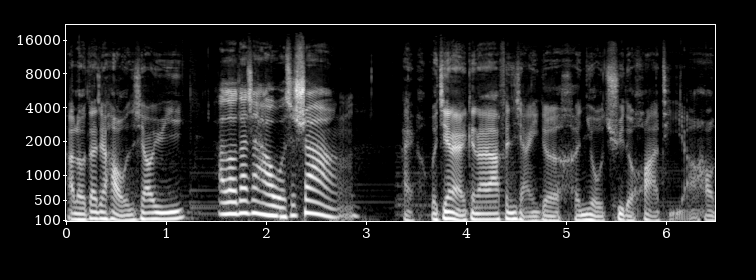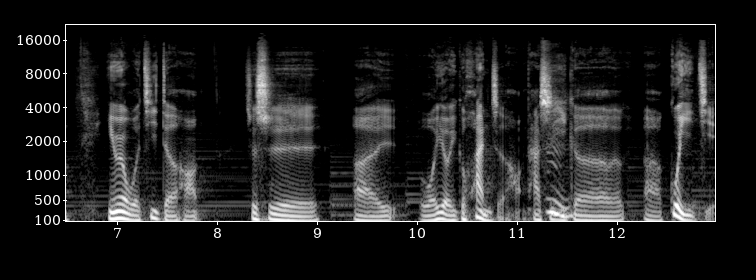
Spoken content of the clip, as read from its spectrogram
Hello，大家好，我是肖玉医。Hello，大家好，我是尚。哎，我今天来跟大家分享一个很有趣的话题啊，哈，因为我记得哈，就是呃，我有一个患者哈，他是一个、嗯、呃柜姐。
